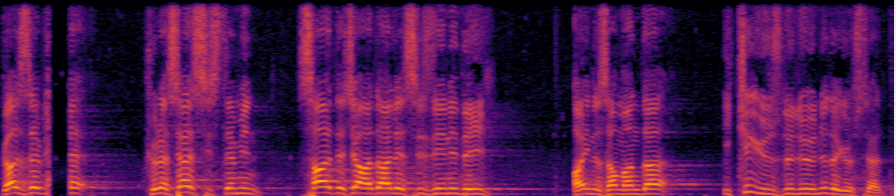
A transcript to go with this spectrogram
Gazze bize küresel sistemin sadece adaletsizliğini değil, aynı zamanda iki yüzlülüğünü de gösterdi.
